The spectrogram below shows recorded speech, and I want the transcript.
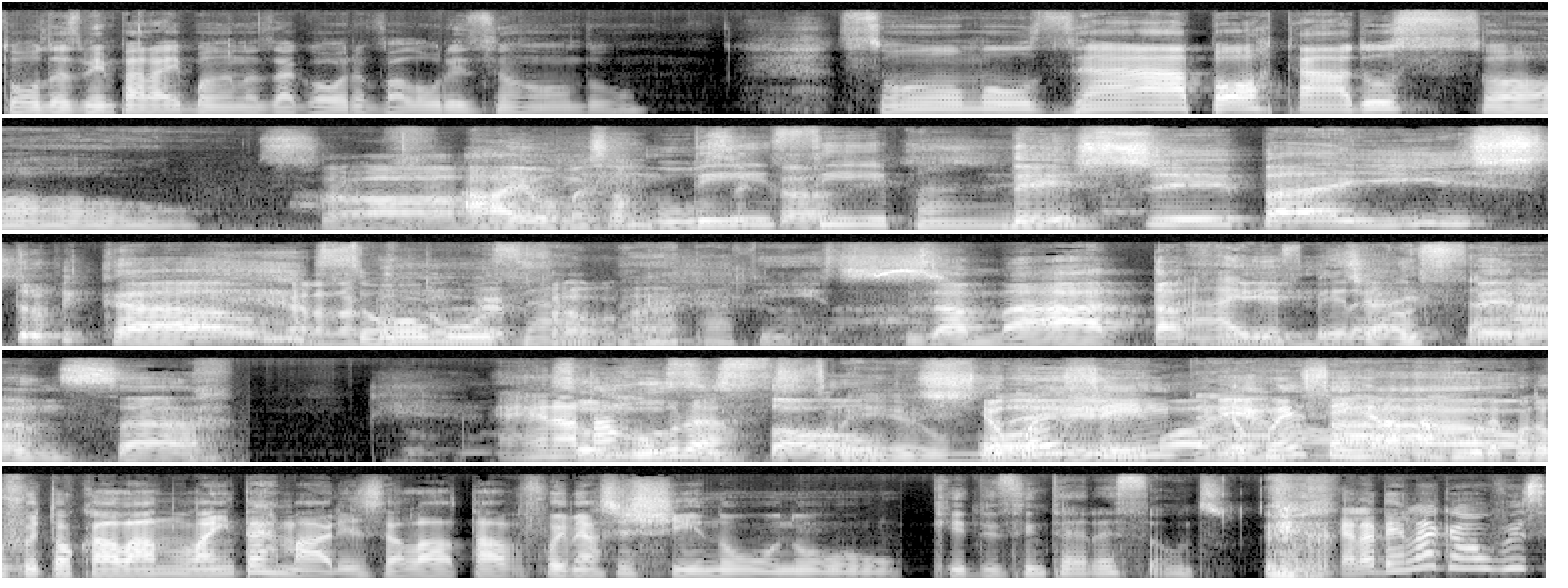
Todas bem paraibanas agora, valorizando. Somos a porta do sol. Só. Ai, eu amo essa música. Desse país. Deste país tropical. Ela já cantou o refrão, a né? mata verde. Da mata A verde, esperança. a esperança. É Renata Somos Ruda. sol Eu conheci, eu conheci. Renata Ruda quando eu fui tocar lá, lá em Intermares. Ela tava, foi me assistir no, no- Que desinteressante. Ela é bem legal, viu?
